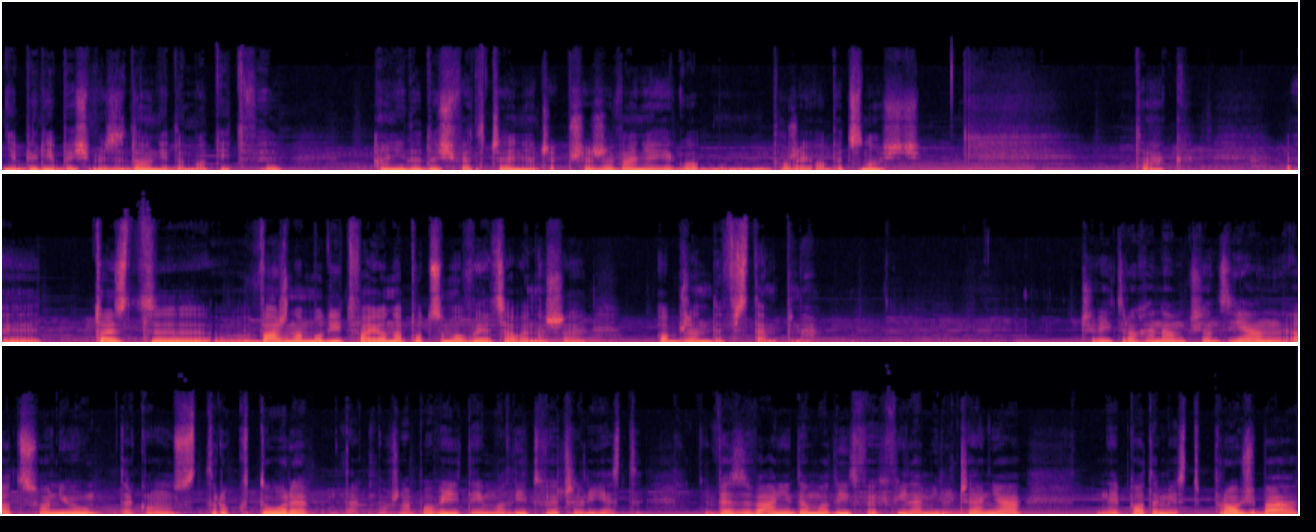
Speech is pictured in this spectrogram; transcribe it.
nie bylibyśmy zdolni do modlitwy, ani do doświadczenia czy przeżywania Jego Bożej obecności. Tak. Y, to jest y, ważna modlitwa i ona podsumowuje całe nasze obrzędy wstępne. Czyli trochę nam ksiądz Jan odsłonił taką strukturę, tak można powiedzieć, tej modlitwy, czyli jest wezwanie do modlitwy, chwila milczenia, potem jest prośba,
